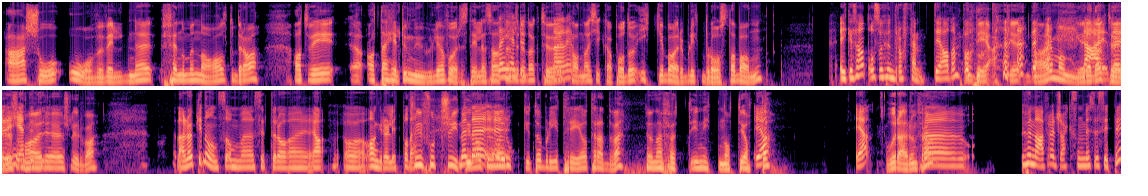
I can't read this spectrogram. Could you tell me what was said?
er så overveldende fenomenalt bra at, vi, at det er helt umulig å forestille seg at en redaktør redaktør det kan ha kikka på det og ikke bare blitt blåst av banen. Ikke sant? Også 150 av dem. på det er ikke Det er mange Nei, det er redaktører som har eh, slurva. Det er nok noen som eh, sitter og, ja, og angrer litt på Skal det. vi fort skyte inn at hun har rukket å bli 33? Hun er født i 1988. Ja. Ja. Hvor er hun fra? Uh, hun er fra Jackson, Mississippi.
